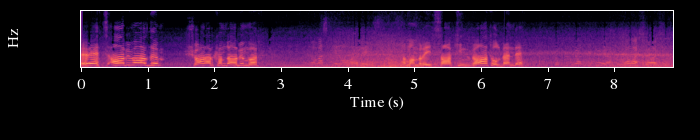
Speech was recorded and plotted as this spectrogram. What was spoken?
Evet abimi aldım. Şu an arkamda abim var. Yavaş gelin ama reis. Tamam reis sakin rahat ol bende. Çok dikkat geliyor ya. Yavaş yavaş.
